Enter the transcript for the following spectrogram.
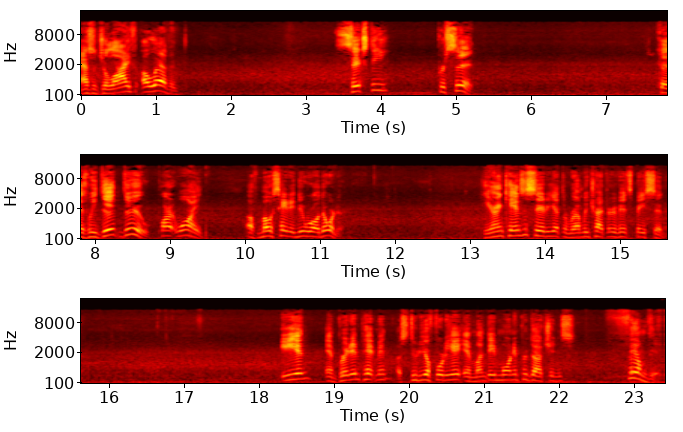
as of July 11th 60% because we did do part one of Most Hated New World Order here in Kansas City at the Rumbly Tractor Event Space Center. Ian and Britton Pittman of Studio 48 and Monday Morning Productions filmed it.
